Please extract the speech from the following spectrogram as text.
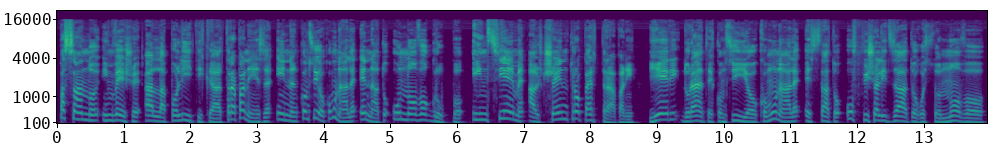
Passando invece alla politica trapanese, in Consiglio Comunale è nato un nuovo gruppo, Insieme al Centro per Trapani. Ieri, durante il Consiglio Comunale, è stato ufficializzato questo nuovo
